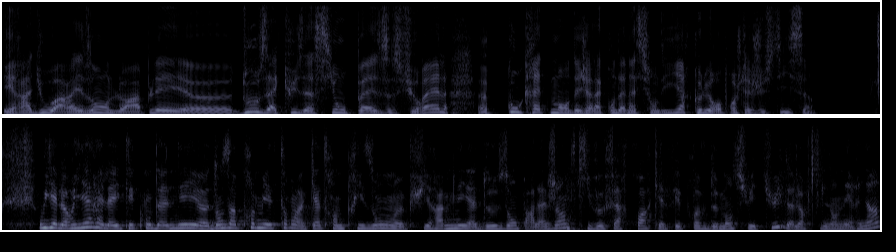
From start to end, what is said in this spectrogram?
Et Radio a raison de le rappeler. 12 accusations pèsent sur elle. concrètement, déjà la condamnation d'hier, que lui reproche la justice? Oui, alors hier, elle a été condamnée euh, dans un premier temps à quatre ans de prison, euh, puis ramenée à deux ans par la junte, qui veut faire croire qu'elle fait preuve de mensuétude, alors qu'il n'en est rien.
